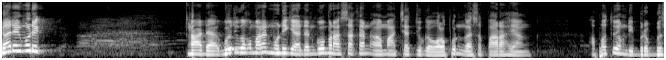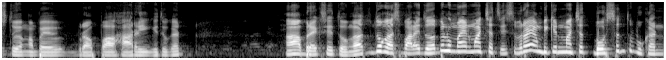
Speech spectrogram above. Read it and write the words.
Nggak ada yang mudik. Nggak ada. Gue juga kemarin mudik ya dan gue merasakan eh, macet juga walaupun nggak separah yang apa tuh yang di Brebes tuh yang sampai berapa hari gitu kan. Ah Brexit tuh nggak itu nggak separah itu tapi lumayan macet sih. Sebenarnya yang bikin macet bosen tuh bukan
